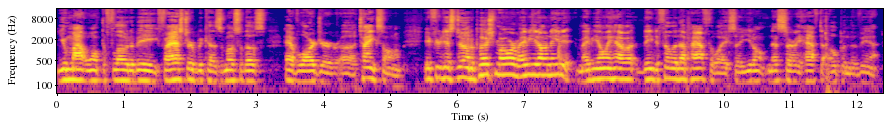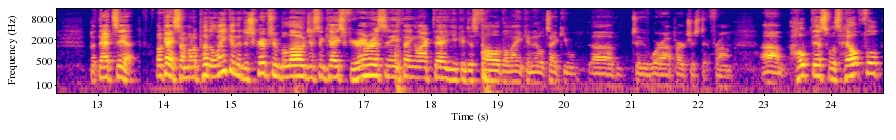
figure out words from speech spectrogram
you might want the flow to be faster because most of those have larger uh, tanks on them. If you're just doing a push mower, maybe you don't need it. Maybe you only have a, need to fill it up half the way, so you don't necessarily have to open the vent. But that's it. Okay, so I'm going to put a link in the description below just in case if you're interested in anything like that, you can just follow the link and it'll take you uh, to where I purchased it from. Um, hope this was helpful.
